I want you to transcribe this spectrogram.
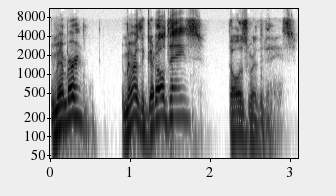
Remember? Remember the good old days? Those were the days.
